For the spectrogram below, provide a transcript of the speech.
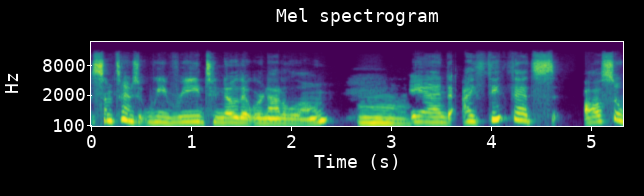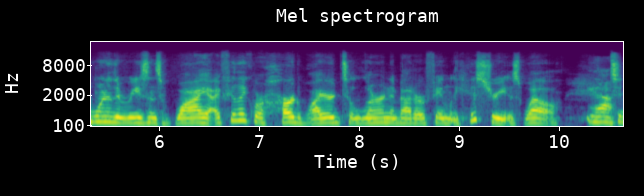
sometimes we read to know that we're not alone. mm, And I think that's also one of the reasons why I feel like we're hardwired to learn about our family history as well yeah, to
